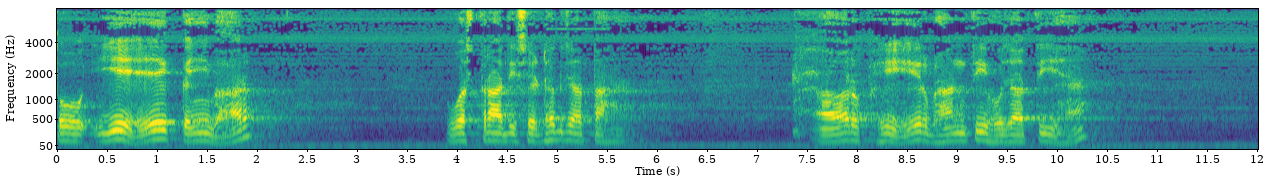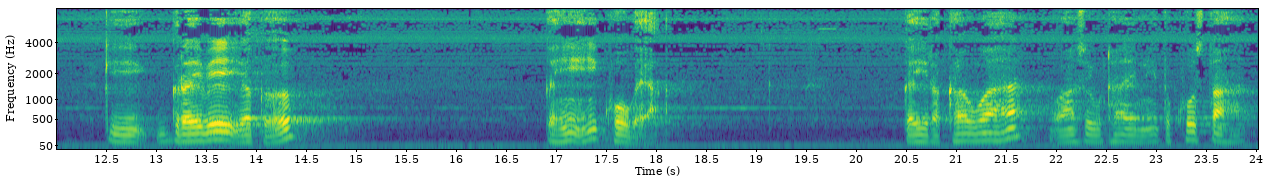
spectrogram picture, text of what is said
तो ये कई बार वस्त्र आदि से ढक जाता है। और फिर भ्रांति हो जाती है कि ग्रैवेयक कहीं खो गया। कहीं रखा हुआ है, वहाँ से उठाए नहीं तो खोजता है।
